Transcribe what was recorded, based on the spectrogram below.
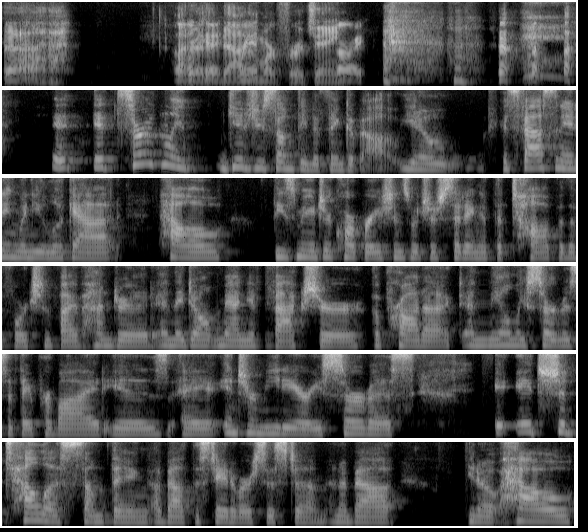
Ah. I'd okay, rather die work for a chain. Sorry. it it certainly gives you something to think about. You know, it's fascinating when you look at how these major corporations which are sitting at the top of the fortune 500 and they don't manufacture a product and the only service that they provide is a intermediary service it, it should tell us something about the state of our system and about you know how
